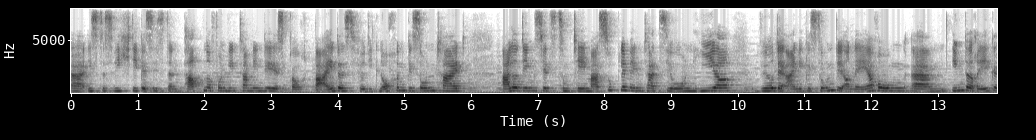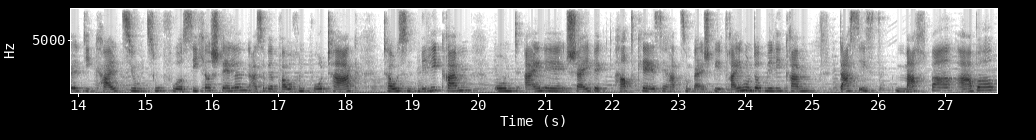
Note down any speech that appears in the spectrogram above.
äh, ist es wichtig, es ist ein Partner von Vitamin D, es braucht beides für die Knochengesundheit. Allerdings jetzt zum Thema Supplementation. Hier würde eine gesunde Ernährung ähm, in der Regel die Kalziumzufuhr sicherstellen. Also wir brauchen pro Tag 1000 Milligramm und eine Scheibe Hartkäse hat zum Beispiel 300 Milligramm. Das ist machbar, aber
